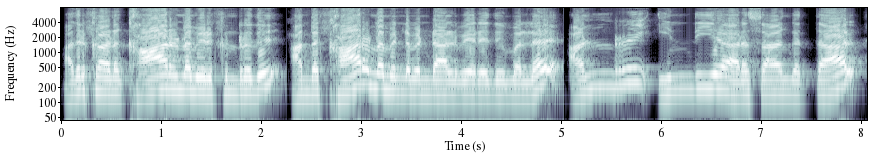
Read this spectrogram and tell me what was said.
அதற்கான காரணம் இருக்கின்றது. அந்த காரணம் என்னவென்றால் வேறு எதுவுமல்ல. அன்று இந்திய அரசாங்கத்தால்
